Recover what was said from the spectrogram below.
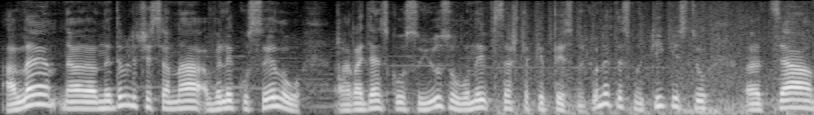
Але е, не дивлячися на велику силу е, Радянського Союзу, вони все ж таки тиснуть. Вони тиснуть кількістю. Е, Ця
